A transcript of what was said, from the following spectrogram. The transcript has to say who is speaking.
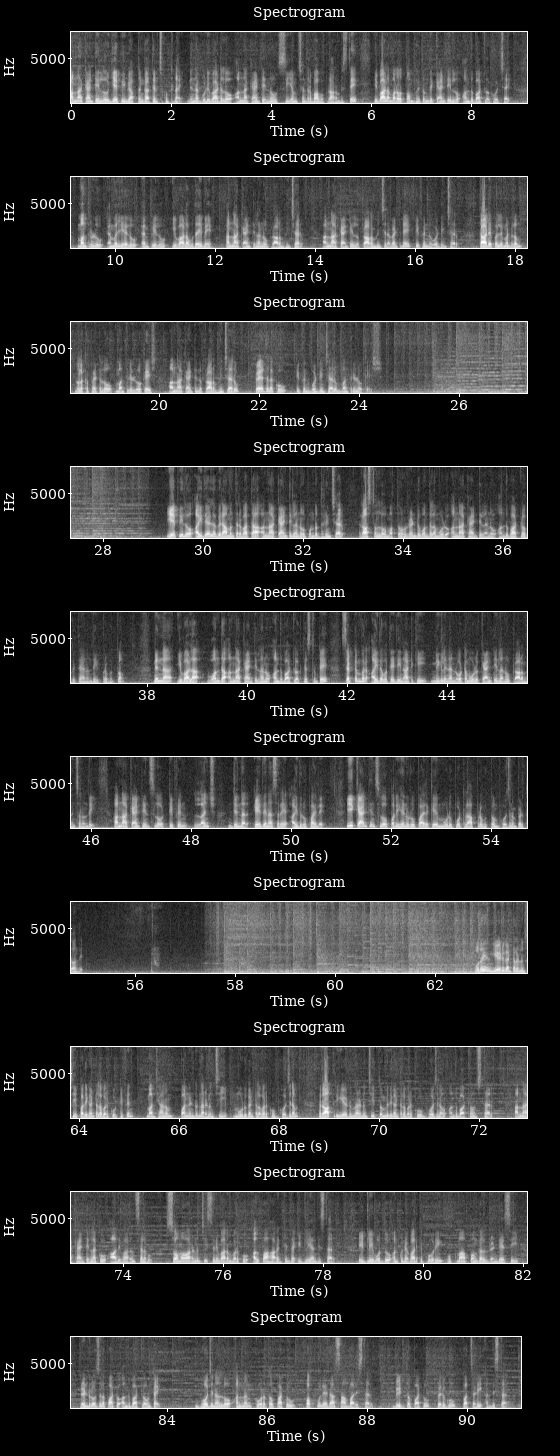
Speaker 1: అన్నా క్యాంటీన్లు ఏపీ వ్యాప్తంగా తెరుచుకుంటున్నాయి. నిన్న గుడివాడలో అన్నా క్యాంటీన్ను సీఎం చంద్రబాబు ప్రారంభిస్తే ఇవాళ మరో తొంభై తొమ్మిది క్యాంటీన్లు అందుబాటులోకి వచ్చాయి. మంత్రులు ఎమ్మెల్యేలు ఎంపీలు ఇవాళ ఉదయమే అన్నా క్యాంటీన్లను ప్రారంభించారు. అన్నా క్యాంటీన్లు ప్రారంభించిన వెంటనే టిఫిన్ను వడ్డించారు. తాడేపల్లి మండలం నులకపేటలో మంత్రి లోకేష్ అన్నా క్యాంటీన్ను ప్రారంభించారు. పేదలకు టిఫిన్ వడ్డించారు మంత్రి లోకేష్. ఏపీలో ఐదేళ్ళ విరామం తర్వాత అన్నా క్యాంటీన్లను పునరుద్ధరించారు. రాష్ట్రంలో మొత్తం రెండు వందల మూడు అన్నా క్యాంటీన్లను అందుబాటులోకి తేనుంది ప్రభుత్వం. నిన్న ఇవాళ వంద అన్నా క్యాంటీన్లను అందుబాటులోకి తెస్తుంటే సెప్టెంబర్ ఐదవ తేదీ నాటికి మిగిలిన నూట మూడు క్యాంటీన్లను ప్రారంభించనుంది. అన్నా క్యాంటీన్స్లో టిఫిన్ లంచ్ డిన్నర్ ఏదైనా సరే ఐదు రూపాయలే. ఈ క్యాంటీన్స్లో పదిహేను రూపాయలకే మూడు పూటలా ప్రభుత్వం భోజనం పెడుతోంది. ఉదయం ఏడు గంటల నుంచి పది గంటల వరకు టిఫిన్ మధ్యాహ్నం పన్నెండున్నర నుంచి మూడు గంటల వరకు భోజనం రాత్రి ఏడున్నర నుంచి తొమ్మిది గంటల వరకు భోజనం అందుబాటులో ఉంచుతారు. అన్నా క్యాంటీన్లకు ఆదివారం సెలవు. సోమవారం నుంచి శనివారం వరకు అల్పాహారం కింద ఇడ్లీ అందిస్తారు. ఇడ్లీ వద్దు అనుకునే వారికి పూరి ఉప్మా పొంగల్ రెండేసి రెండు రోజుల పాటు అందుబాటులో ఉంటాయి. భోజనంలో అన్నం కూరతో పాటు పప్పు లేదా సాంబార్ ఇస్తారు. వీటితో పాటు పెరుగు పచ్చడి అందిస్తారు.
